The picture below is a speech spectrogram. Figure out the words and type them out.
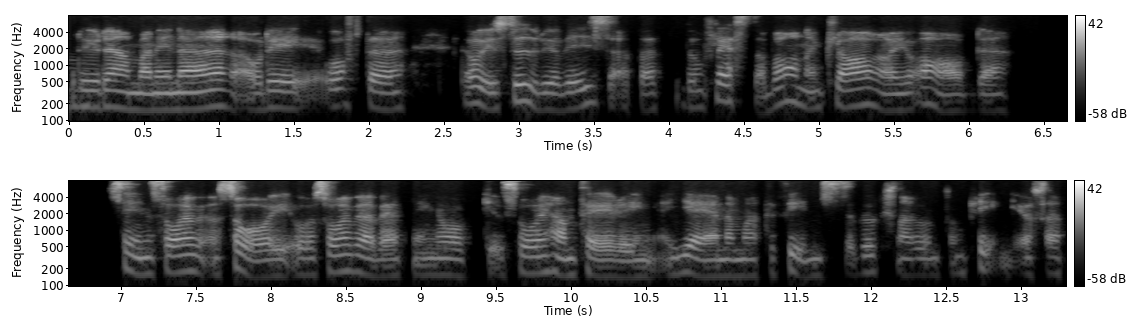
Och det är ju där man är nära och det är ofta, det har ju studier visat att de flesta barnen klarar ju av det, sin sorg, sorg och sorgbearbetning och sorghantering genom att det finns vuxna runt omkring. Så att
